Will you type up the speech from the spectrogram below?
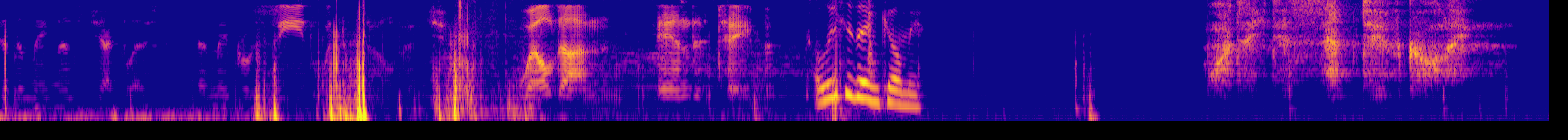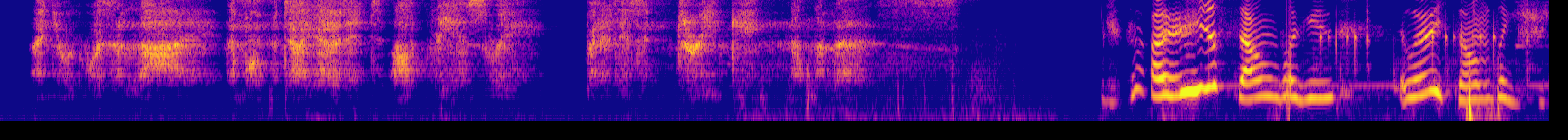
Did the maintenance checklist and may proceed with salvage. Well done. End tape. At least he didn't kill me. What a deceptive calling. I knew it was a lie the moment I heard it, obviously. But it is intriguing nonetheless. Uh, he just sounds like he. It literally sounds like he's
